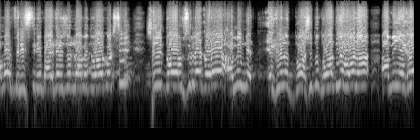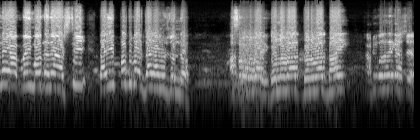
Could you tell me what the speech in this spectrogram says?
আমার ফিলিস্তিনি ভাইদের জন্য আমি দোয়া করছি। সেই দোয়া উসুলে করে আমি এখানে দোয়া শুধু দোয়া দিয়ে হবে না আমি এখানে এই ময়দানে আসছি তাই প্রতিবার জানানোর জন্য। ধন্যবাদ ধন্যবাদ ধন্যবাদ ভাই। আপনি কোথা থেকে আসছেন?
